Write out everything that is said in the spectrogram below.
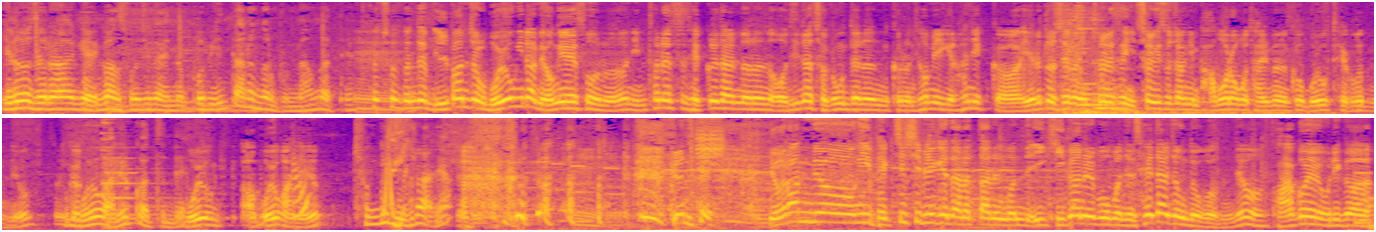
이러저러하게 위반 소지가 있는 법이 있다는 건 분명한 것 같아요. 그렇죠. 근데 일반적으로 모욕이나 명예훼손은 인터넷에 댓글 달면은 어디나 적용되는 그런 혐의이긴 하니까 예를 들어 제가 인터넷에 이철희 소장님 바보라고 달면 그거 모욕 되거든요. 그러니까 모욕 아닐 것 같은데. 모욕 아 모욕 아니에요? 청기 기술 아니야? mm. 그런데 11명이 171개 달았다는 건데 이 기간을 보면 이제 세달 정도거든요. 과거에 우리가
